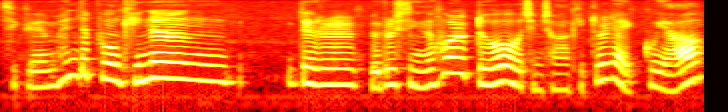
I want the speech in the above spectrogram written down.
지금 핸드폰 기능들을 누를 수 있는 홀도 지금 정확히 뚫려 있고요.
